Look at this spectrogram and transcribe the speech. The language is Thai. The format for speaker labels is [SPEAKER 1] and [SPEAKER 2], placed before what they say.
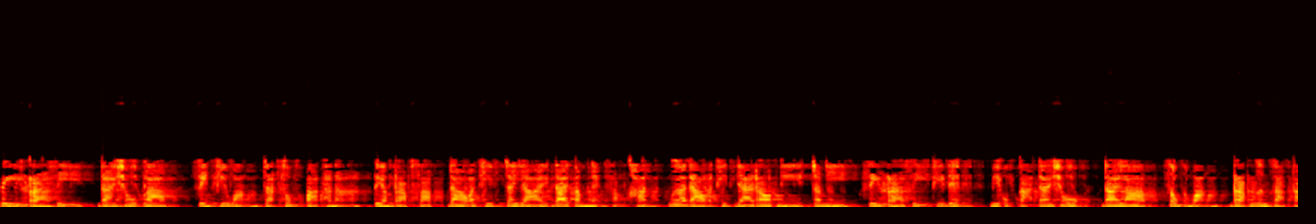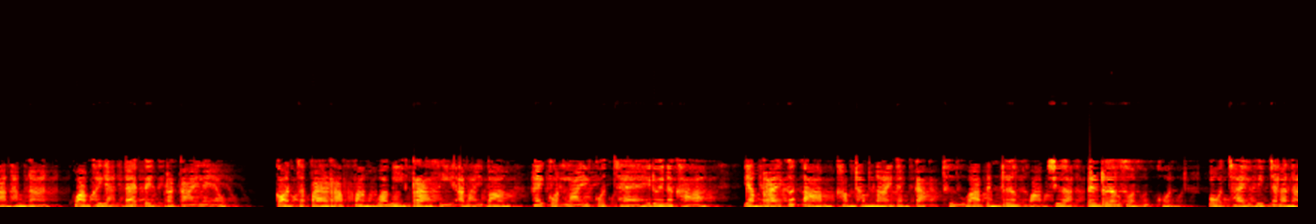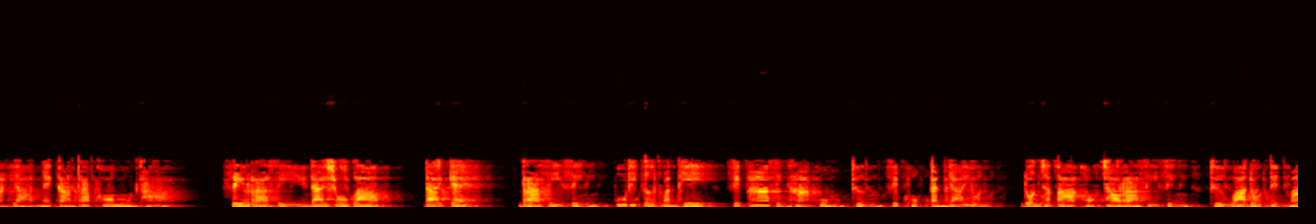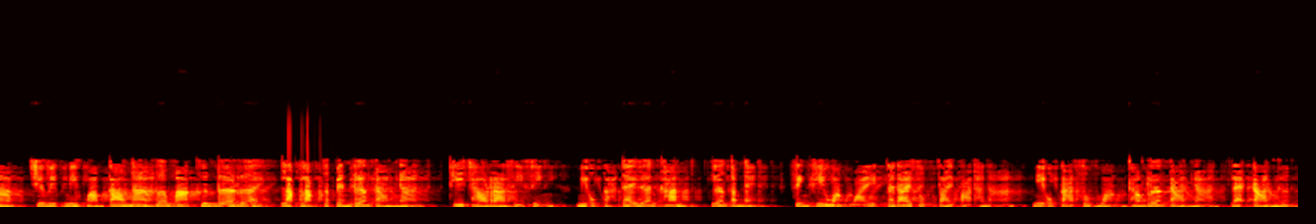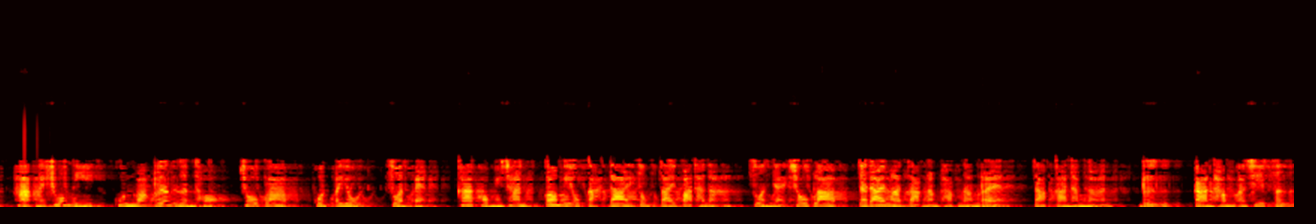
[SPEAKER 1] สี่ราศีได้โชคลาภสิ่งที่หวังจะสมปรารถนา เตรียมรับทรัพย์ ดาวอาทิตย์จะย้ายได้ตำแหน่งสำคัญ เมื่อดาวอาทิตย์ย้ายรอบนี้จะมีสี่ราศีที่เด่น มีโอกาสได้โชค ได้ลาภสมหวัง รับเงินจากการทำงาน ความขยันได้เปล่งประกายแล้ว ก่อนจะไปรับฟังว่ามีราศีอะไรบ้าง ให้กดไลค์กดแชร์ให้ด้วยนะคะ อย่างไรก็ตามคำทำนายดังกล่าวถือว่าเป็นเรื่องความเชื่อ เป็นเรื่องส่วนบุคคล โปรดใช้วิจารณญาณในการรับข้อมูลค่ะสี่ราศีได้โชคลาภได้แก่ ราศีสิงห์ผู้ที่เกิดวันที่ 15 สิงหาคมถึง 16 กันยายน ดวงชะตาของชาวราศีสิงห์ถือว่าโดดเด่นมาก ชีวิตมีความก้าวหน้าเพิ่มมากขึ้นเรื่อยๆ หลักๆ จะเป็นเรื่องการงาน ที่ชาวราศีสิงห์มีโอกาสได้เลื่อนขั้น เลื่อนตำแหน่ง สิ่งที่หวังไว้จะได้สมใจปรารถนา มีโอกาสสมหวังทั้งเรื่องการงานและการเงิน หากในช่วงนี้ คุณหวังเรื่องเงินทอง โชคลาภผลประโยชน์ ส่วนแบ่ง ค่าคอมมิชชั่นก็มีโอกาสได้สมใจปรารถนา ส่วนใหญ่โชคลาภจะได้มาจากน้ำพักน้ำแรง จากการทำงาน หรือการทำอาชีพเสริม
